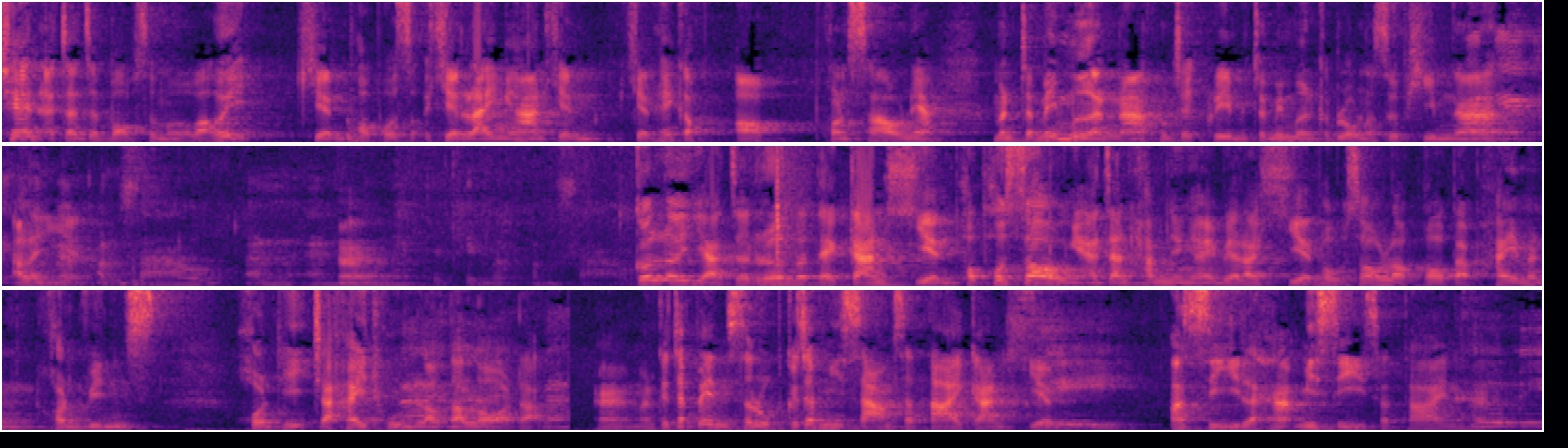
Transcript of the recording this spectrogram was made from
เช่น อาจารย์จะบอกเสมอว่าเฮ้ยเขียนพอเขียนรายงานเขียนเขียนให้กับออก consult เนี่ยมันจะไม่เหมือนนะ คุณจะกรีนมันจะไม่เหมือนกับลงหนังสือพิมพ์นะ อะไรอย่างเงี้ย con sult อันอันนี้จะเขียนแบบ consult ก็เลยอยากจะเริ่มตั้งแต่การเขียน proposal อย่างเงี้ยอาจารย์ทำยังไงเวลาเขียน proposal แล้วก็แบบให้มัน convince คนที่จะให้ทุนเราตลอดอะอ่ามันก็จะเป็นสรุปก็จะมี 3 สไตล์การเขียนสี่ อะสี่ละฮะ มี4สไตล์นะฮะ คือมี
